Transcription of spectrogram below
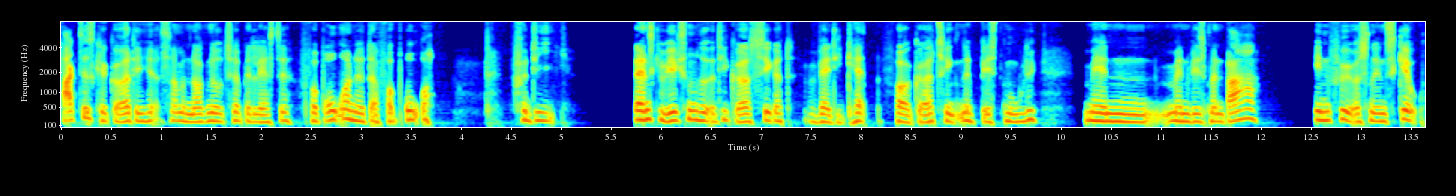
faktisk kan gøre det her, så er man nok nødt til at belaste forbrugerne, der forbruger fordi danske virksomheder, de gør sikkert, hvad de kan for at gøre tingene bedst muligt. Men, men hvis man bare indfører sådan en skæv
